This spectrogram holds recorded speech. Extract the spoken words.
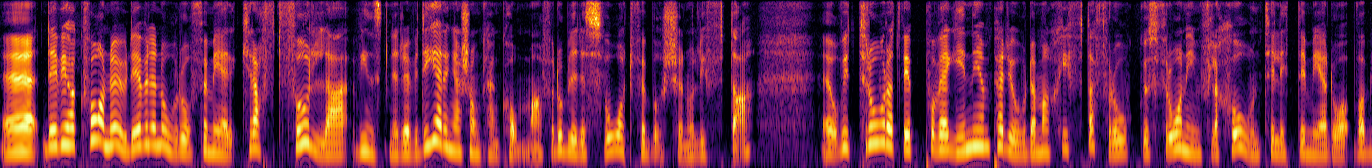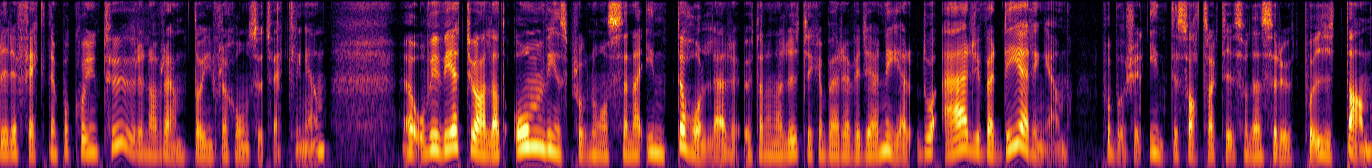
Eh, det vi har kvar nu det är väl en oro för mer kraftfulla vinstnedrevideringar som kan komma för då blir det svårt för börsen att lyfta. Eh, och vi tror att vi är på väg in i en period där man skiftar fokus från inflation till lite mer då, vad blir effekten på konjunkturen av ränta och inflationsutvecklingen. Eh, och vi vet ju alla att om vinstprognoserna inte håller utan analytikern börjar revidera ner, då är ju värderingen på börsen inte så attraktiv som den ser ut på ytan.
